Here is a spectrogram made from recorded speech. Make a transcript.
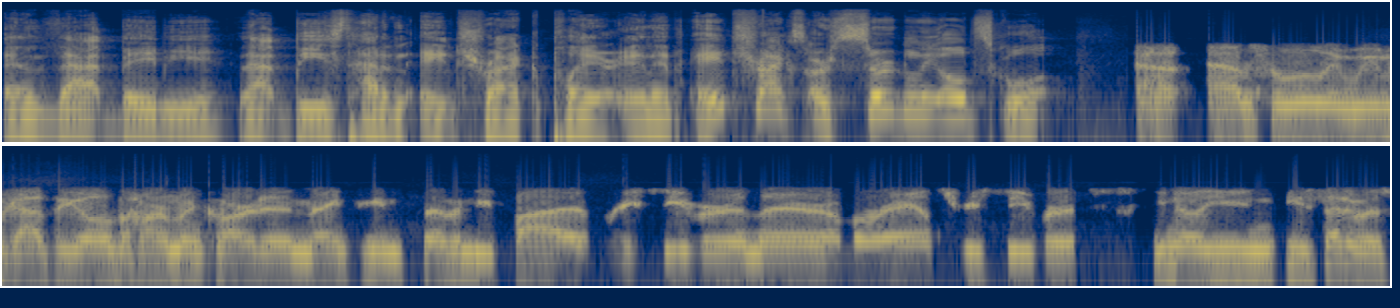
and that baby, that beast had an eight track player in it. Eight tracks are certainly old school. Uh, absolutely. We've got the old Harman Kardon 1975 receiver in there, a Marantz receiver. You know, you, you said it was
